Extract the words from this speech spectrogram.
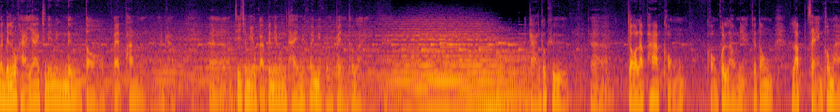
มันเป็นโรคหายากชนิดหนึ่งหนึ่งต่อ 8,000 นะครับที่จะมีโอกาสเป็นในเมืองไทยไม่ค่อยมีคนเป็นเท่าไหร่นะอาการก็คือเออจอรับภาพของของคนเราเนี่ยจะต้องรับแสงเข้ามา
